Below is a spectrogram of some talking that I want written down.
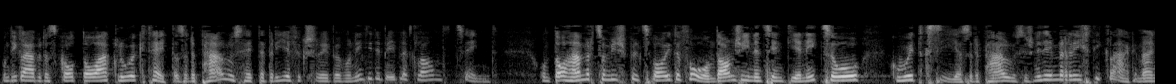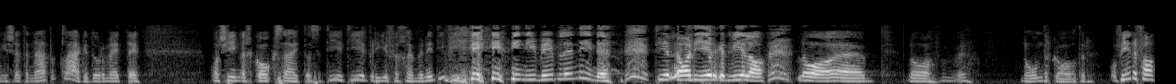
Und ich glaube, dass Gott da auch geschaut hat. Also der Paulus hat Briefe geschrieben, die nicht in der Bibel gelandet sind. Und da haben wir zum Beispiel zwei davon. Und anscheinend sind die nicht so gut gewesen. Also der Paulus ist nicht immer richtig gelegen. Manchmal ist er daneben gelegen. Darum hat er wahrscheinlich Gott gesagt, also die, die Briefe kommen nicht in meine Bibel rein. Die lasse ich irgendwie la, la, äh, la, la untergehen. Oder? Auf jeden Fall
